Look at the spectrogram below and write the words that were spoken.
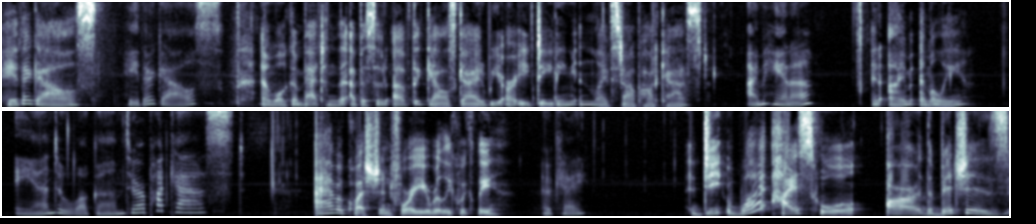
hey there gals Hey there, gals. and welcome back to another episode of the gals guide we are a dating and lifestyle podcast I'm Hannah, and i'm emily and welcome to our podcast. i have a question for you really quickly Okay. Do what high school are the bitches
